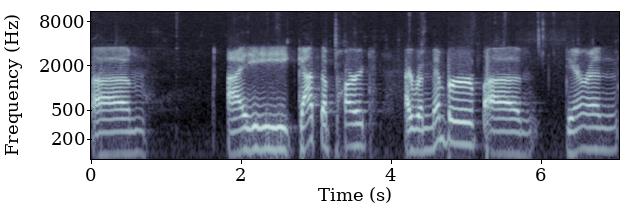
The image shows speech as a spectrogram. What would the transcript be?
Um, I got the part. I remember um, Darren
